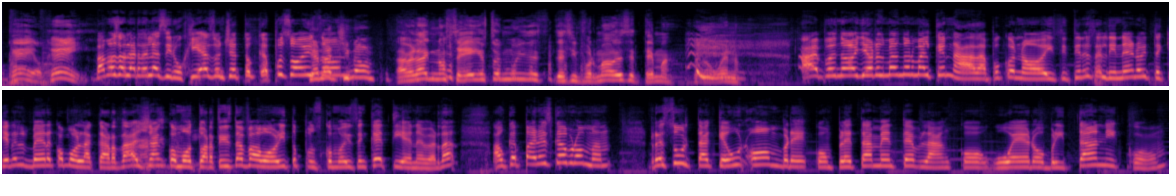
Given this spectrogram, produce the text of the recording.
Ok, ok. Vamos a hablar de las cirugías, Don Cheto. ¿Qué pues hoy son? La verdad, no sé, yo estoy muy des- desinformado de ese tema. Pero bueno. Ay, pues no, ya ahora es más normal que nada, ¿a poco no? Y si tienes el dinero y te quieres ver como la Kardashian, como tu artista favorito, pues como dicen, ¿qué tiene, verdad? Aunque parezca broma, resulta que un hombre completamente blanco, güero, británico,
